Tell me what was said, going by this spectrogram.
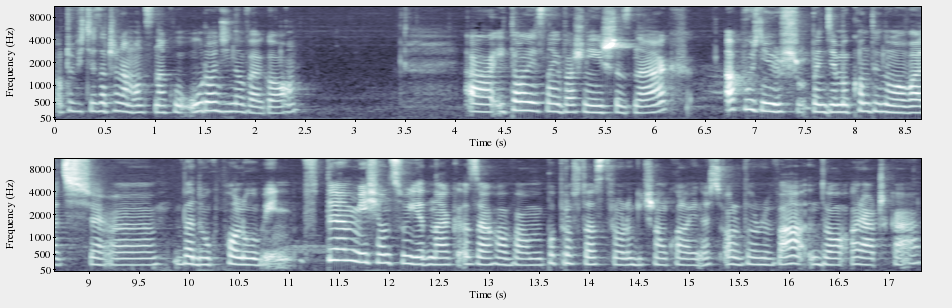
Oczywiście zaczynam od znaku urodzinowego. I to jest najważniejszy znak. A później już będziemy kontynuować e, według polubień. W tym miesiącu jednak zachowam po prostu astrologiczną kolejność od lwa do raczka.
